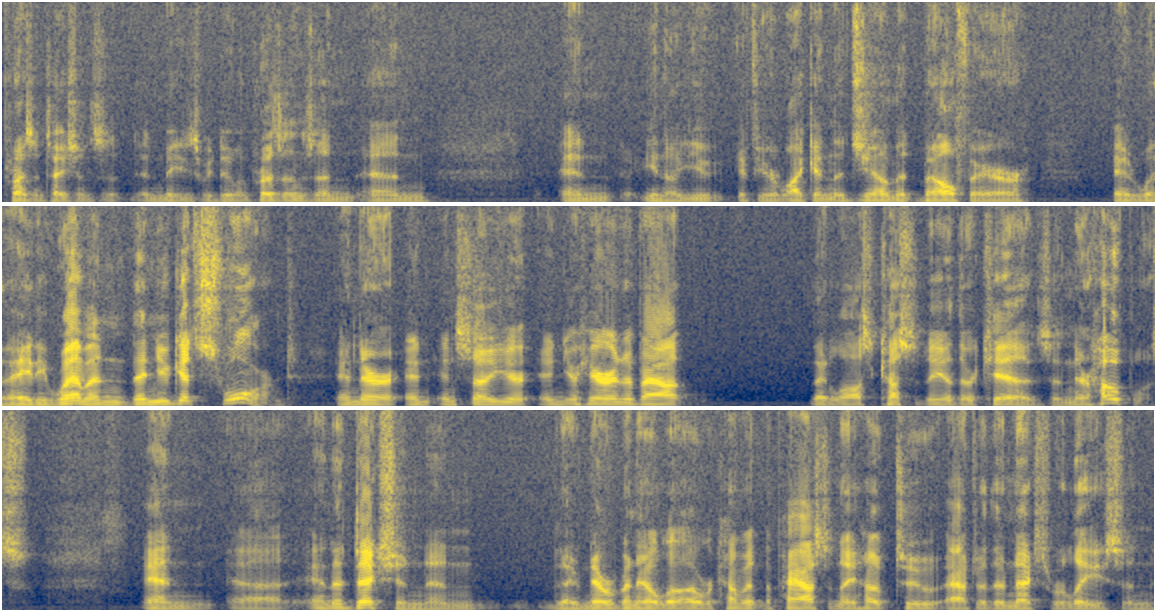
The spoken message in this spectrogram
presentations and meetings we do in prisons and and and you know you if you're like in the gym at belfair and with 80 women then you get swarmed. And they're and, and so you're and you're hearing about they lost custody of their kids and they're hopeless. And uh, and addiction and they've never been able to overcome it in the past and they hope to after their next release and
